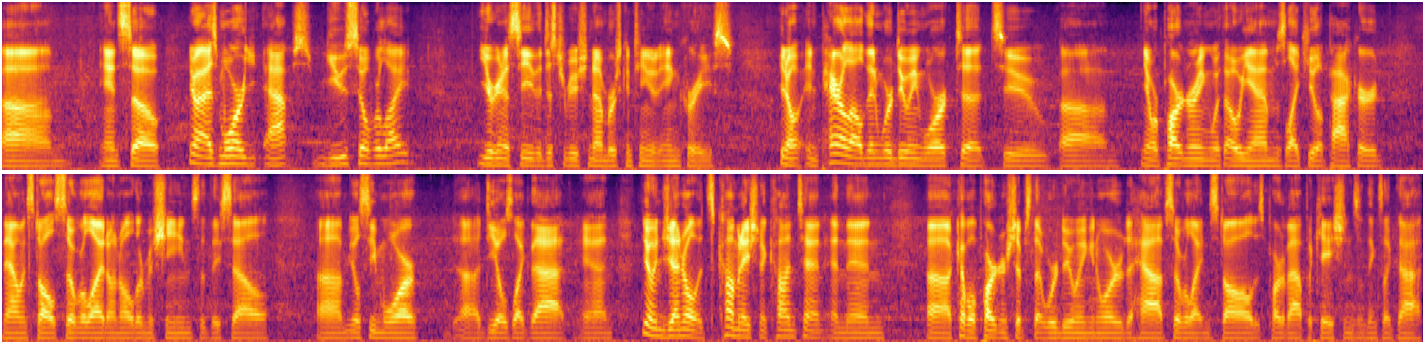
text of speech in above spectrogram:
Um, and so, you know, as more apps use Silverlight, you're going to see the distribution numbers continue to increase. You know, in parallel, then we're doing work to to um, you know we're partnering with OEMs like Hewlett Packard now installs Silverlight on all their machines that they sell. Um, you'll see more uh, deals like that, and you know, in general, it's a combination of content and then uh, a couple of partnerships that we're doing in order to have Silverlight installed as part of applications and things like that.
